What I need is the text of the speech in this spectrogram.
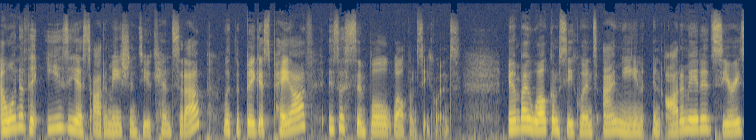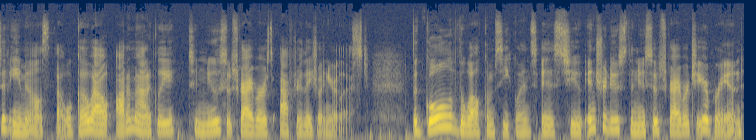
And one of the easiest automations you can set up with the biggest payoff is a simple welcome sequence. And by welcome sequence, I mean an automated series of emails that will go out automatically to new subscribers after they join your list. The goal of the welcome sequence is to introduce the new subscriber to your brand,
